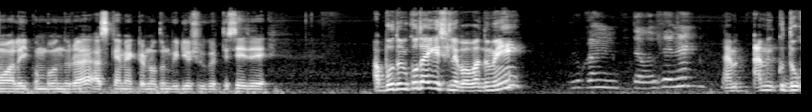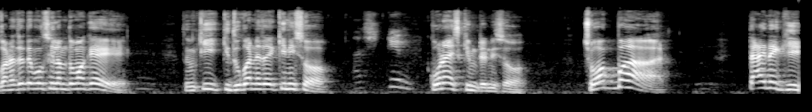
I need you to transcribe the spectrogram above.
আসসালামাইকুম বন্ধুরা আজকে আমি একটা নতুন ভিডিও শুরু করতেছি যে আব্বু তুমি কোথায় গেছিলে বাবা তুমি? আম- দোকানে যেতে বলছিলাম তোমাকে। তুমি কি কি দোকানে যাই কি নিছো কোন আইসক্রিমটা নিছো চকবার? তাই নাকি?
